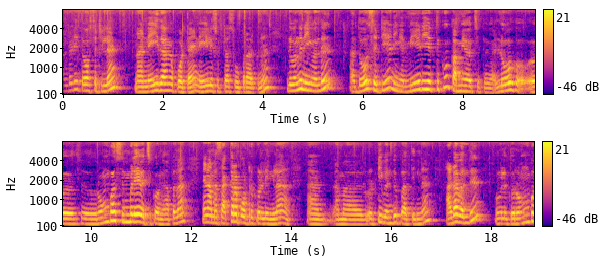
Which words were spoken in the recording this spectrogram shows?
ஆல்ரெடி தோசை சட்டியில் நான் நெய் தாங்க போட்டேன். நெய்யில் சுட்டால் சூப்பராக இருக்குன்னு. இது வந்து நீங்கள் வந்து தோசை சட்டியை நீங்கள் மீடியத்துக்கும் கம்மியாக வச்சுக்கோங்க. லோ ரொம்ப சிம்மிலே வச்சுக்கோங்க. அப்போ தான் ஏன்னா நம்ம சர்க்கரை போட்டிருக்கோம் இல்லைங்களா? நம்ம ரொட்டி வந்து பார்த்தீங்கன்னா அடை வந்து உங்களுக்கு ரொம்ப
